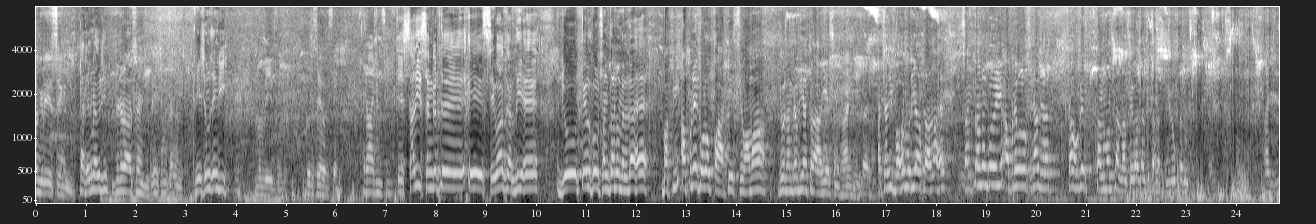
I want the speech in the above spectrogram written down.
ਅੰਗਰੇਜ਼ ਸਿੰਘ ਜੀ। ਤੁਹਾਡਾ ਨਾਮ ਜੀ? ਜਗਰਾਜ ਸਿੰਘ ਜੀ। ਰੇਸ਼ਮ ਸਿੰਘ ਜੀ। ਰੇਸ਼ਮ ਸਿੰਘ ਜੀ। ਮਨਦੀਪ ਸਿੰਘ। ਗੁਰਸੇਵਕ ਸਿੰਘ। ਰਾਜਨ ਸਿੰਘ ਇਹ ਸਾਰੀ ਸੰਗਤ ਇਹ ਸੇਵਾ ਕਰਦੀ ਹੈ ਜੋ ਤਿਲ ਫੁੱਲ ਸੰਗਤਾਂ ਨੂੰ ਮਿਲਦਾ ਹੈ ਬਾਕੀ ਆਪਣੇ ਕੋਲੋਂ ਪਾ ਕੇ ਸੇਵਾਵਾਂ ਜੋ ਲੰਗਰ ਦੀਆਂ ਚਲਾ ਰਹੀ ਹੈ ਸੰਗਤ। ਹਾਂਜੀ। ਅੱਛਾ ਜੀ ਬਹੁਤ ਵਧੀਆ ਉਪਰਾਲਾ ਹੈ। ਸੰਗਤਾਂ ਨੂੰ ਕੋਈ ਆਪਣੇ ਵੱਲੋਂ ਸੁਝਾਅ ਦੇਣਾ ਚਾਹੋਗੇ? ਤਨ ਮਨ ਧਨ ਨਾਲ ਸੇਵਾ ਕਰਕੇ ਤੁਹਾਡਾ ਸਹਿਯੋਗ ਕਰਨ ਹਾਂਜੀ।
